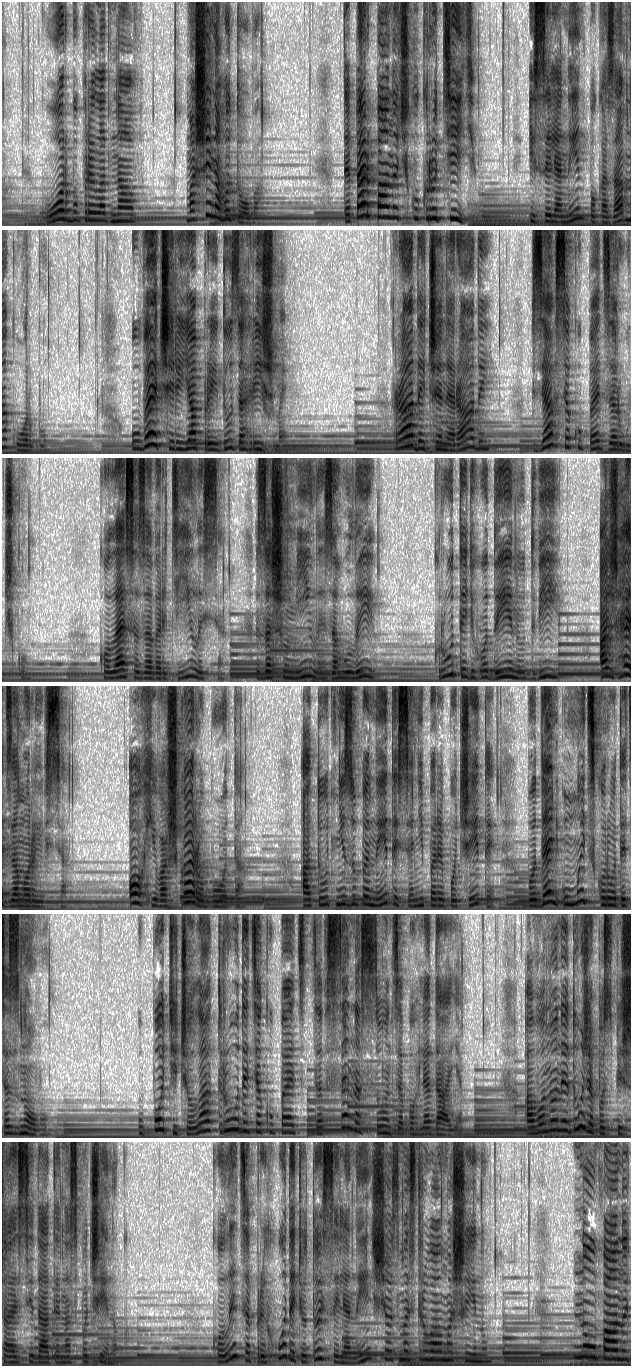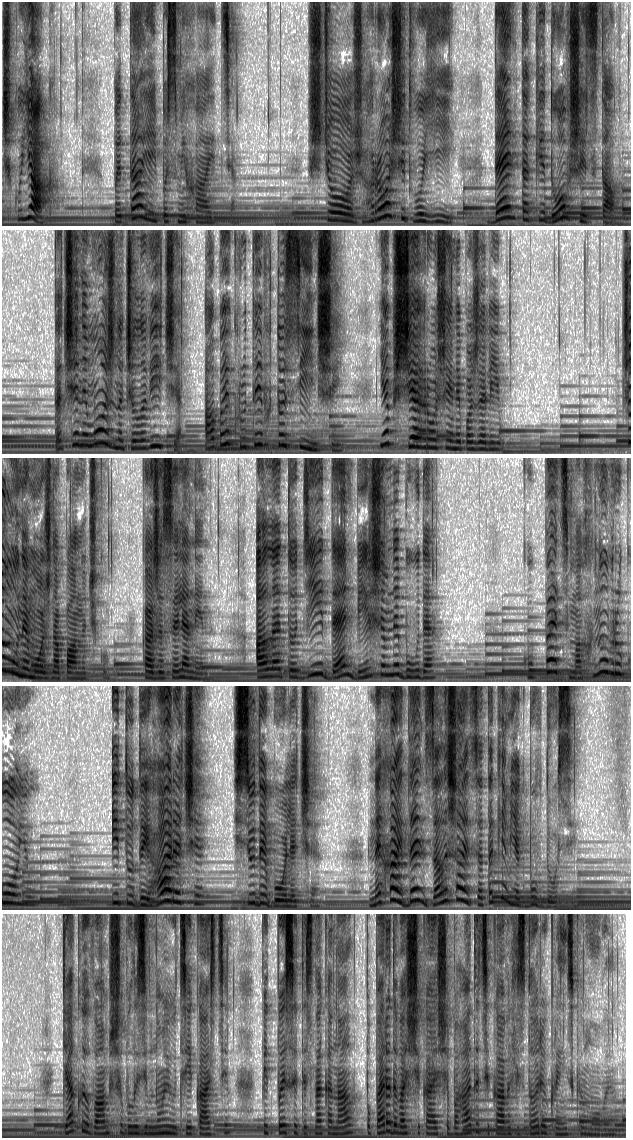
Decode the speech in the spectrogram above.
корбу приладнав. Машина готова. Тепер, паночку, крутіть. І селянин показав на корбу. Увечері я прийду за грішми. Радий чи не радий, взявся купець за ручку. Колеса завертілися, зашуміли, загули, крутить годину, дві, аж геть заморився. Ох і важка робота. А тут ні зупинитися, ні перепочити, бо день умить скоротиться знову. У поті чола трудиться купець, це все на сонце поглядає, а воно не дуже поспішає сідати на спочинок. Коли це приходить отой селянин, що змайстрував машину. Ну, паночку, як? питає й посміхається. Що ж, гроші твої, день таки довший став. Та чи не можна, чоловіче, аби крутив хтось інший? Я б ще грошей не пожалів. Чому не можна, паночку? каже селянин. Але тоді день більшим не буде. Купець махнув рукою, і туди гаряче, сюди боляче. Нехай день залишається таким, як був досі. Дякую вам, що були зі мною у цій касті. Підписуйтесь на канал. Попереду вас чекає ще багато цікавих історій українською мовою.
